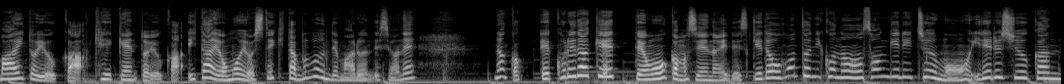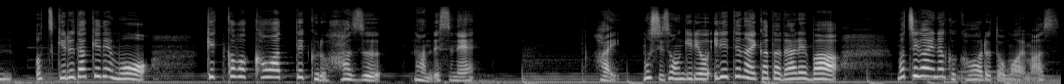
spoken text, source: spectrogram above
敗というか経験というか痛い思いをしてきた部分でもあるんですよね。なんかえこれだけって思うかもしれないですけど本当にこの損切り注文を入れる習慣をつけるだけでも結果は変わってくるはずなんですね。はい、もし損切りを入れてない方であれば間違いなく変わると思います。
